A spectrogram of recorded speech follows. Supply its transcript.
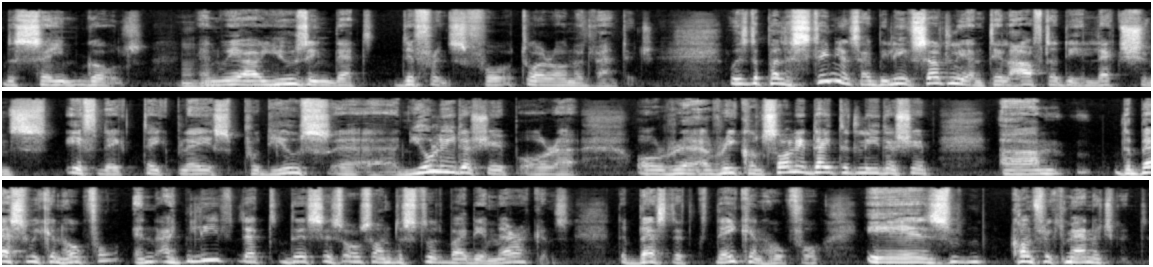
the same goals. Mm-hmm. And we are using that difference for, to our own advantage. With the Palestinians, I believe, certainly until after the elections, if they take place, produce a new leadership or a, or reconsolidated leadership, um, the best we can hope for. And I believe that this is also understood by the Americans. The best that they can hope for is conflict management.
